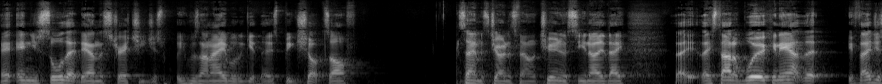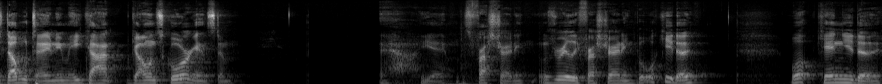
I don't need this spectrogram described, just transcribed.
And, and you saw that down the stretch. He just he was unable to get those big shots off. Same as Jonas Valanciunas. You know they they they started working out that if they just double teamed him, he can't go and score against him. Yeah, it's frustrating. It was really frustrating. But what can you do? What can you do?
